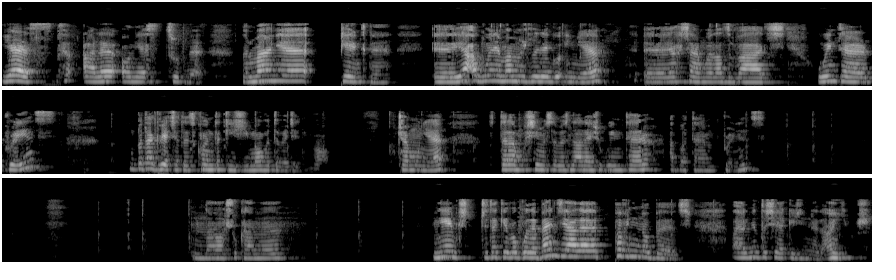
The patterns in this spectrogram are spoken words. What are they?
Jest, ale on jest cudny. Normalnie piękny. Yy, ja ogólnie mam już dla niego imię. Yy, ja chciałam go nazwać Winter Prince. Bo tak wiecie, to jest koń taki zimowy, to wiecie, no, czemu nie? Teraz musimy sobie znaleźć Winter, a potem Prince. No, szukamy. Nie wiem, czy, czy takie w ogóle będzie, ale powinno być. A jak nie, to się jakieś inne da już.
